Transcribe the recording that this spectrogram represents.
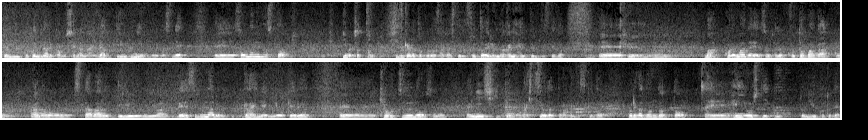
ということになるかもしれないなっていうふうに思いますね、えー、そうなりますと今ちょっと静かなところを探してですねトイレの中に入ってるんですけど、えー、まあ、これまでその言葉がこうあの伝わるっていうのにはベースになる概念における、えー、共通のその認識っていうのが必要だったわけですけどこれがどんどんと、えー、変容していくということで、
